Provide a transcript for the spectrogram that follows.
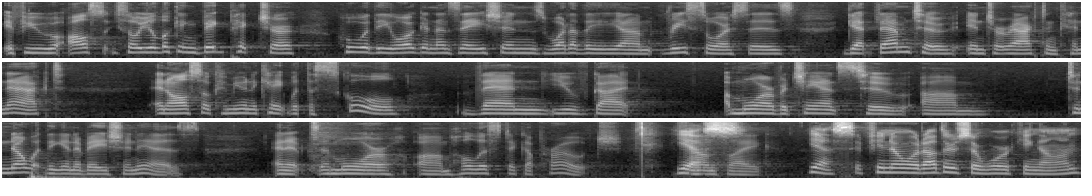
if you also, so you're looking big picture, who are the organizations, what are the um, resources, get them to interact and connect, and also communicate with the school, then you've got more of a chance to, um, to know what the innovation is. And it's a more um, holistic approach, Yes. sounds like. Yes, if you know what others are working on,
